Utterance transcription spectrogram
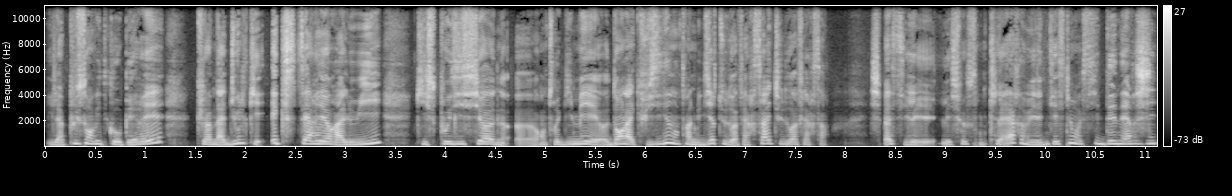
il a plus envie de coopérer qu'un adulte qui est extérieur à lui, qui se positionne euh, entre guillemets euh, dans la cuisine en train de lui dire tu dois faire ça et tu dois faire ça. Je sais pas si les, choses sont claires, mais il y a une question aussi d'énergie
